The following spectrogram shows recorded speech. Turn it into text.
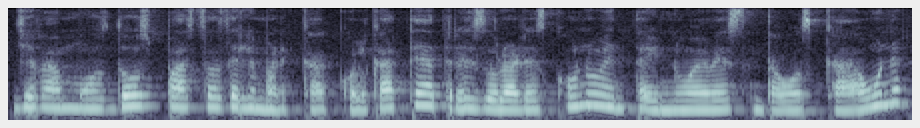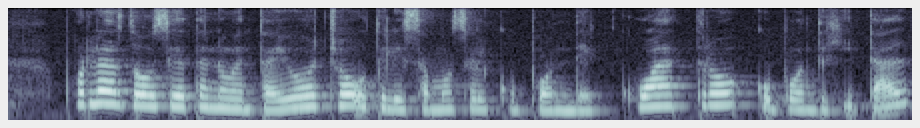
Llevamos dos pastas de la marca Colgate a 3 dólares con 99 centavos cada una. Por las 2,798 utilizamos el cupón de 4, cupón digital,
